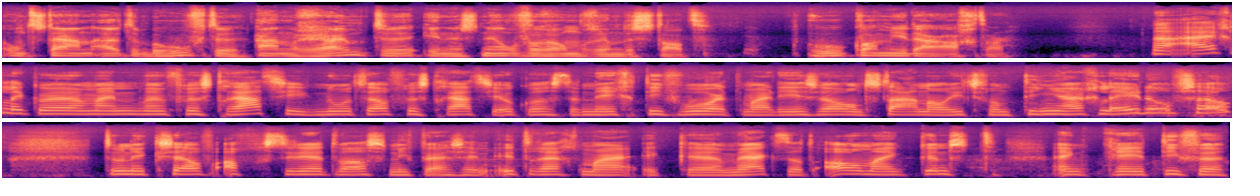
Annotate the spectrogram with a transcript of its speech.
Ontstaan uit een behoefte aan ruimte in een snel veranderende stad. Hoe kwam je daarachter? Nou, eigenlijk eh, mijn, mijn frustratie, ik noem het wel frustratie, ook wel eens een negatief woord, maar die is wel ontstaan al iets van tien jaar geleden of zo. Toen ik zelf afgestudeerd was, niet per se in Utrecht, maar ik eh, merkte dat al mijn kunst- en creatieve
